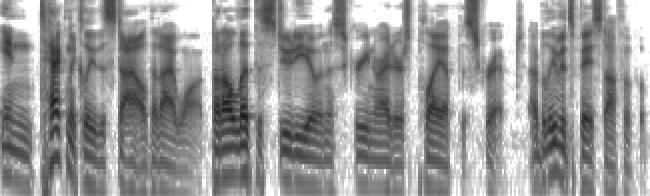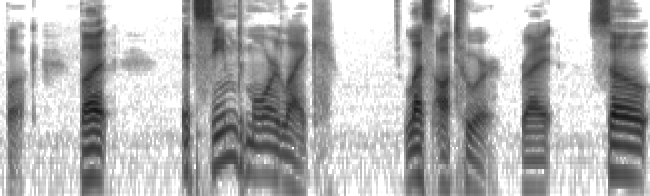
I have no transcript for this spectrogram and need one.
in technically the style that I want, but I'll let the studio and the screenwriters play up the script. I believe it's based off of a book, but it seemed more like less auteur, right? So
